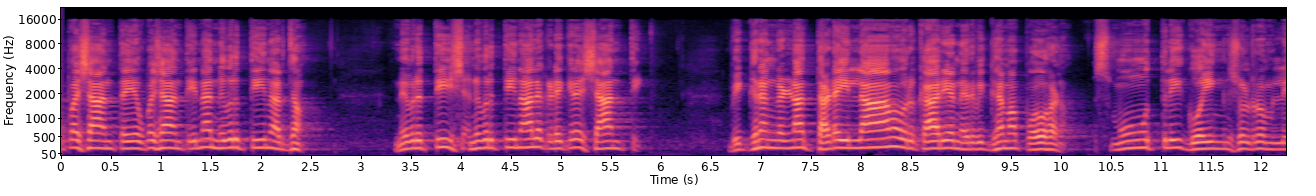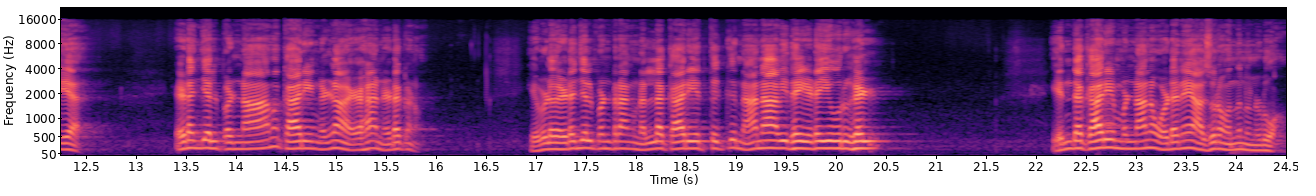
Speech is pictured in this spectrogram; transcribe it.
உபசாந்தைய உபசாந்தின்னா நிவர்த்தின்னு அர்த்தம். நிவர்த்தி நிவர்த்தினால் கிடைக்கிற சாந்தி. விக்னங்கள்லாம் தடை இல்லாமல் ஒரு காரியம் நிர்விக்னமாக போகணும். ஸ்மூத்லி கோயிங்னு சொல்கிறோம் இல்லையா? இடைஞ்சல் பண்ணாமல் காரியங்கள்லாம் அழகாக நடக்கணும். எவ்வளோ இடைஞ்சல் பண்ணுறாங்க நல்ல காரியத்துக்கு நானாவித இடையூறுகள். எந்த காரியம் பண்ணாலும் உடனே அசுரம் வந்து நின்றுடுவான்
